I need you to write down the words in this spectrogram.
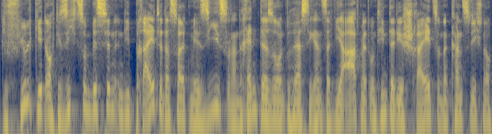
gefühlt geht auch die Sicht so ein bisschen in die Breite, dass du halt mehr siehst und dann rennt der so und du hörst die ganze Zeit, wie er atmet und hinter dir schreit und dann kannst du dich noch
